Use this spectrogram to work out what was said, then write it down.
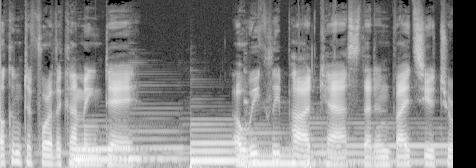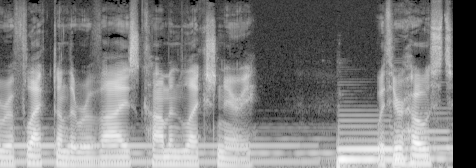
Welcome to For the Coming Day, a weekly podcast that invites you to reflect on the Revised Common Lectionary, with your host,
